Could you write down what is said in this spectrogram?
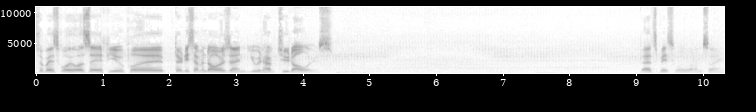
So basically, let's say if you put thirty-seven dollars in, you would have two dollars. That's basically what I'm saying.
